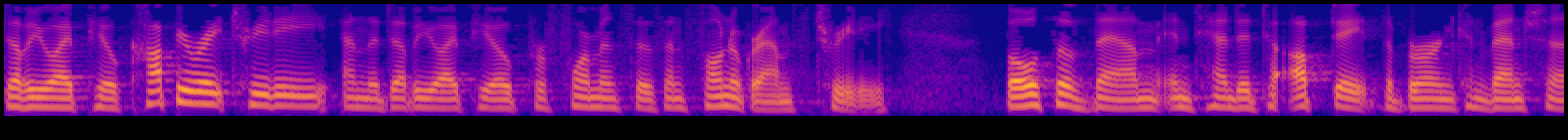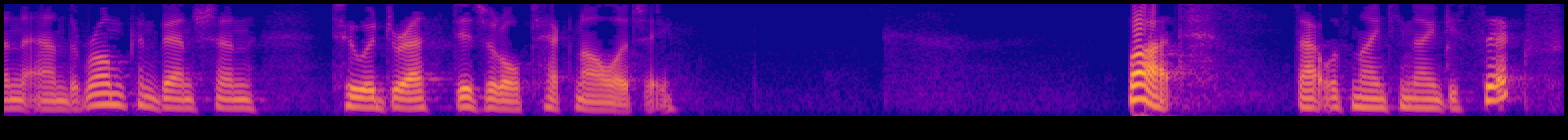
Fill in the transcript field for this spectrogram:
WIPO Copyright Treaty and the WIPO Performances and Phonograms Treaty. Both of them intended to update the Berne Convention and the Rome Convention to address digital technology. But that was 1996.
